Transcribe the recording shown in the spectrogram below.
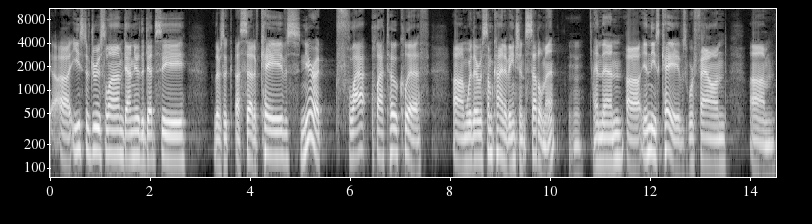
uh, east of Jerusalem, down near the Dead Sea. There's a, a set of caves near a flat plateau cliff um, where there was some kind of ancient settlement. And then uh, in these caves were found um,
